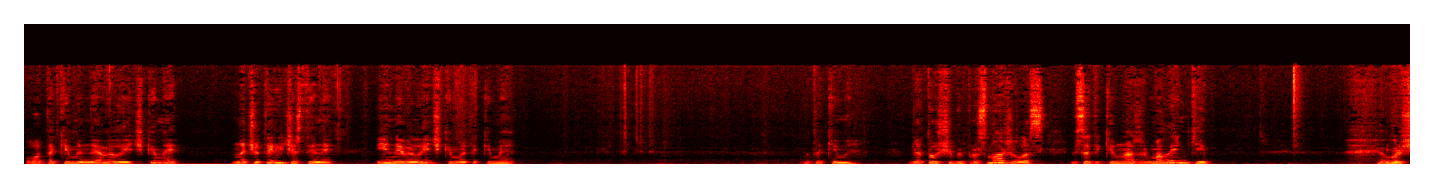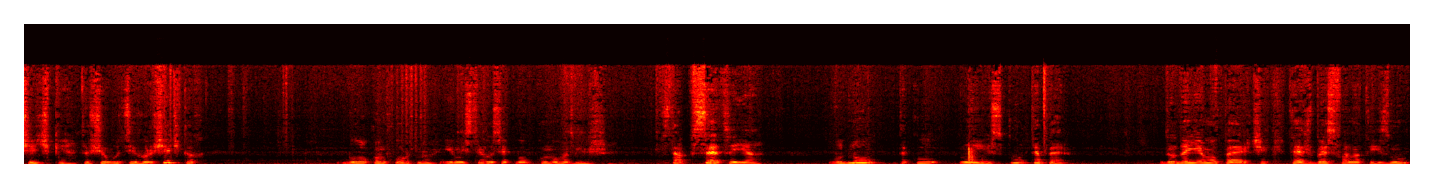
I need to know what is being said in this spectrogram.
отакими невеличкими на чотири частини і невеличкими такими отакими. Для того, щоб і просмажилась, і все-таки в нас же маленькі горщички, то щоб у цих горщичках було комфортно і вмістилося якомога більше. Так, все це я в одну таку миску. Тепер додаємо перчик, теж без фанатизму.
